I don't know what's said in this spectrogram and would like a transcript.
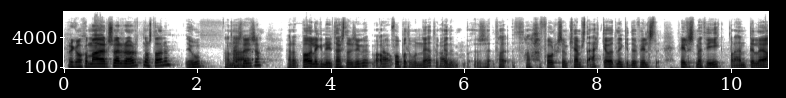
Var ekki okkar maður Sverri Örn á staðinum? jú, þannig að? Það er báði leikinni í textalýsingu á fókbaltum.net og hvernig, það, það fólk sem kemst ekki á öllum getur fylgst, með því bara endilega.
